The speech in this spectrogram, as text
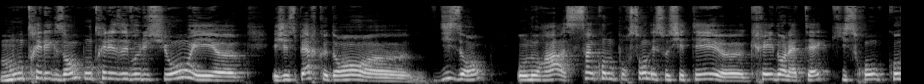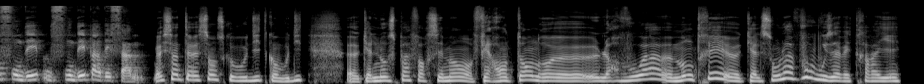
montrer l'exemple, montrer les évolutions et, et j'espère que dans dix ans, on aura 50% des sociétés euh, créées dans la tech qui seront cofondées ou fondées par des femmes. c'est intéressant ce que vous dites quand vous dites euh, qu'elles n'osent pas forcément faire entendre euh, leur voix, montrer qu'elles sont là. Vous, vous avez travaillé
